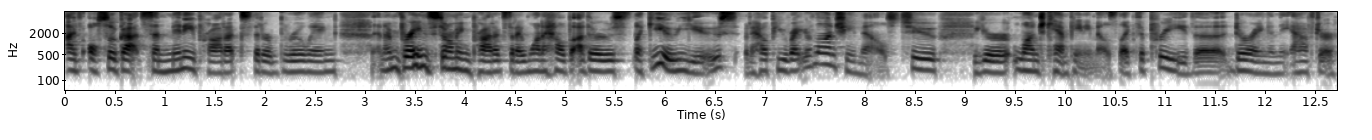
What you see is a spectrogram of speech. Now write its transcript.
I've also got some mini products that are brewing, and I'm brainstorming products that I want to help others like you use to help you write your launch emails to your launch campaign emails, like the pre, the during, and the after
